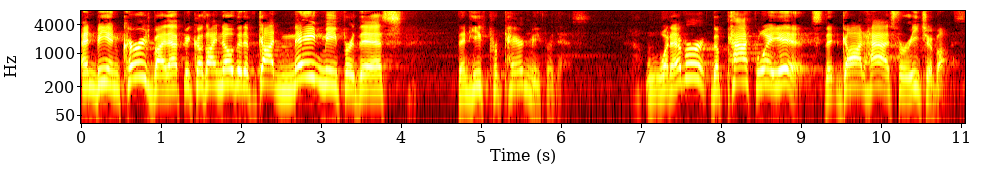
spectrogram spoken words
and be encouraged by that because I know that if God made me for this, then He's prepared me for this. Whatever the pathway is that God has for each of us,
